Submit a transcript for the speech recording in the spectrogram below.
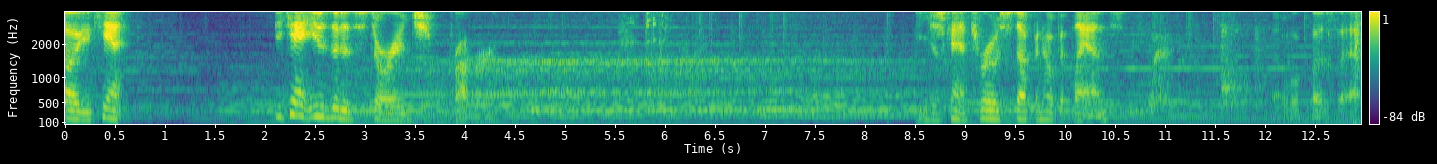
Oh, you can't. You can't use it as storage proper. You just kind of throw stuff and hope it lands. So we'll close that.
